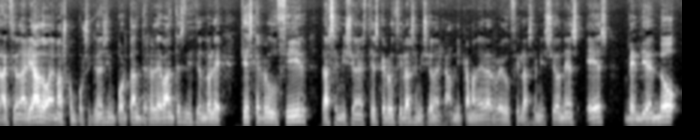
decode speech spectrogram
accionariado, además con posiciones importantes, relevantes, diciéndole, tienes que reducir las emisiones, tienes que reducir las emisiones. La única manera de reducir las emisiones es vendiendo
